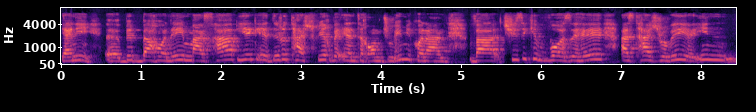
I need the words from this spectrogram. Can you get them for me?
یعنی به بهانه مذهب یک عده رو تشویق به انتقام جویی می‌کنن و چیزی که واضحه از تجربه این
